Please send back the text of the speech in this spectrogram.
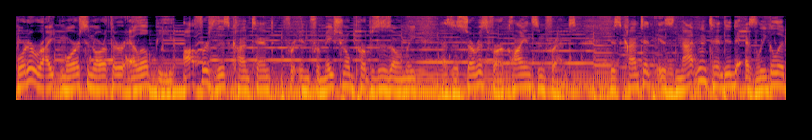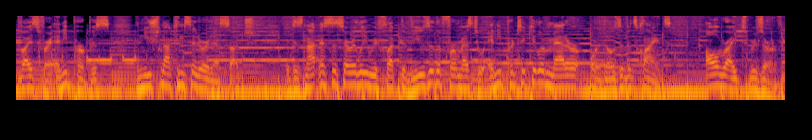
Porter Wright Morrison Arthur LLP offers this content for informational purposes only as a service for our clients and friends. This content is not intended as legal advice for any purpose, and you should not consider it as such. It does not necessarily reflect the views of the firm as to any particular matter or those of its clients. All rights reserved.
